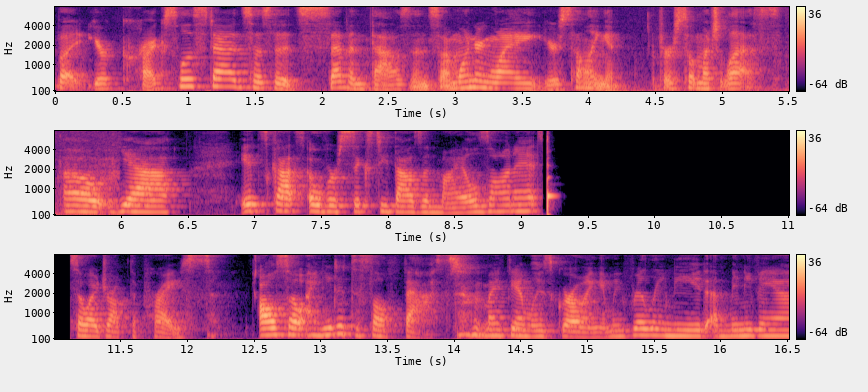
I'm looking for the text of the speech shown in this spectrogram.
but your Craigslist ad says that it's 7000 so I'm wondering why you're selling it for so much less. Oh, yeah. It's got over 60,000 miles on it. So I dropped the price. Also, I needed to sell fast. My family's growing and we really need a minivan.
